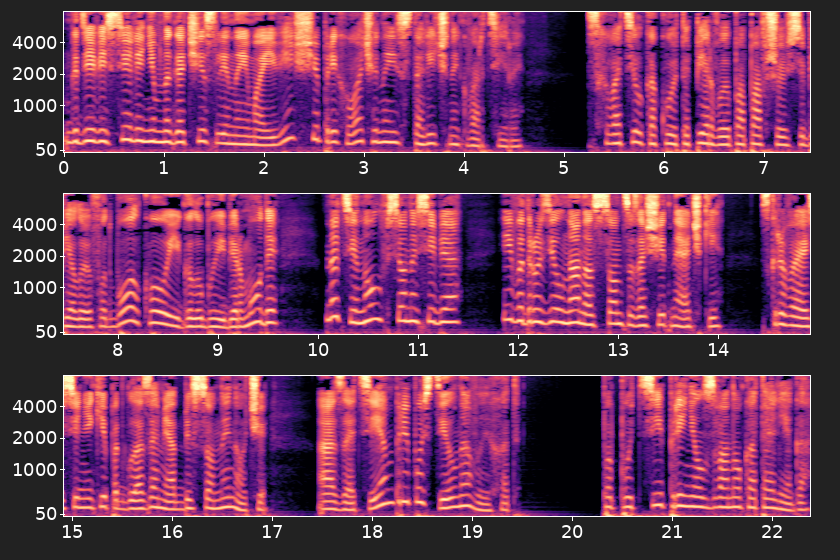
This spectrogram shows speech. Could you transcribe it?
где висели немногочисленные мои вещи, прихваченные из столичной квартиры. Схватил какую-то первую попавшуюся белую футболку и голубые бермуды, натянул все на себя и выдрузил на нос солнцезащитные очки, скрывая синяки под глазами от бессонной ночи, а затем припустил на выход. По пути принял звонок от Олега.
